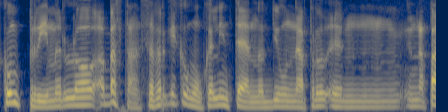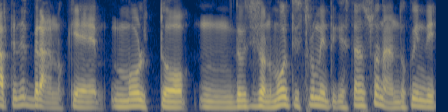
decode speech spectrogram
comprimerlo abbastanza perché comunque all'interno di una, ehm, una parte del brano che è molto mh, mm, dove ci sono molti strumenti che stanno suonando quindi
